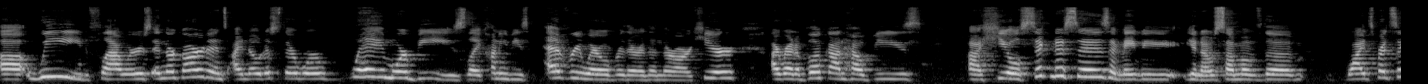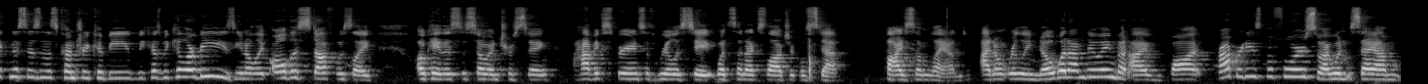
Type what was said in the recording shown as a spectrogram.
uh, weed flowers in their gardens. I noticed there were way more bees, like honeybees everywhere over there than there are here. I read a book on how bees uh, heal sicknesses and maybe, you know, some of the widespread sicknesses in this country could be because we kill our bees, you know, like all this stuff was like, okay, this is so interesting. I have experience with real estate. What's the next logical step? Buy some land. I don't really know what I'm doing, but I've bought properties before, so I wouldn't say I'm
